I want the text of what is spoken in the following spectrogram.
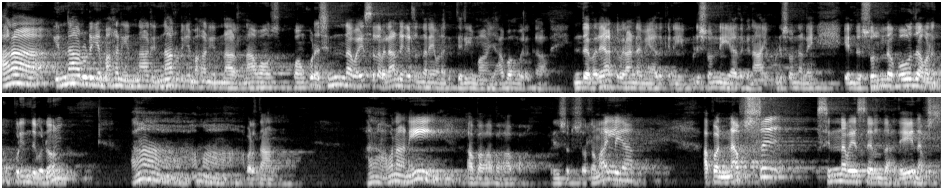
ஆனால் இன்னாருடைய மகன் இன்னார் இன்னாருடைய மகன் இன்னார். நான் அவன் கூட சின்ன வயசில் விளையாண்டுகிட்டு இருந்தேனே உனக்கு தெரியுமா? ஞாபகம் இருக்கா? இந்த விளையாட்டு விளையாண்டமே அதுக்கு நீ இப்படி சொன்னி அதுக்கு நான் இப்படி சொன்னனே என்று சொல்லும்போது அவனுக்கு புரிந்துவிடும். ஆ ஆமாம் அவர்தான் ஆனால் அவனா நீ? பாப்பா பாப்பா பாப்பா அப்படின்னு சொல்லி சொல்கிறோமா இல்லையா? அப்போ நஃப்ஸு சின்ன வயசில் இருந்த அதே நஃப்ஸ்.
